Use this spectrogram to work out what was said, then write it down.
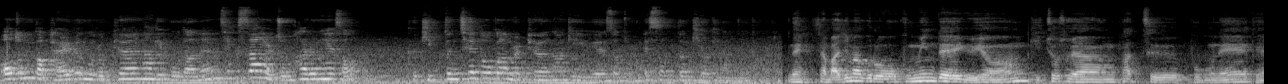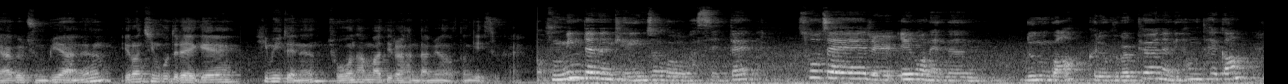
어둠과 밝음으로 표현하기보다는 색상을 좀 활용해서 그 깊은 채도감을 표현하기 위해서 좀 애썼던 기억이 납니다. 네, 자 마지막으로 국민대 유형 기초 소양 파트 부분에 대학을 준비하는 이런 친구들에게 힘이 되는 조언 한마디를 한다면 어떤 게 있을까요? 국민대는 개인적으로 봤을 때 소재를 읽어내는 눈과 그리고 그걸 표현하는 형태감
